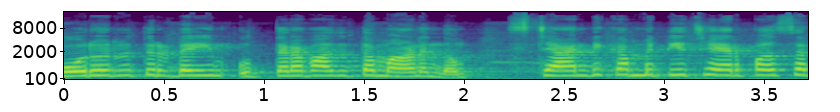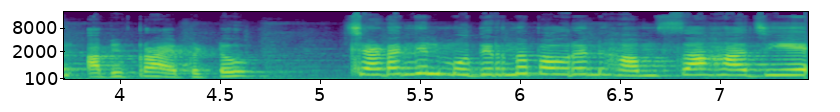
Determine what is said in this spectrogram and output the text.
ഓരോരുത്തരുടെയും ഉത്തരവാദിത്തമാണെന്നും സ്റ്റാൻഡിംഗ് കമ്മിറ്റി ചെയർപേഴ്സൺ അഭിപ്രായപ്പെട്ടു. ചടങ്ങിൽ മുതിർന്ന പൗരൻ ഹംസ ഹാജിയെ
